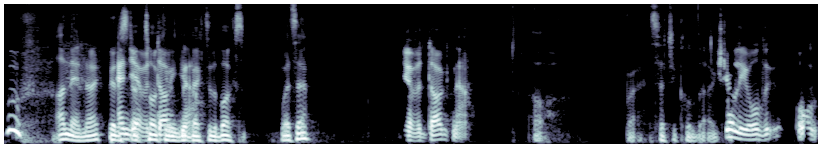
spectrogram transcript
Whew. On that note, better And stop talking and get now. back to the box. What's that? You have a dog now. Oh, bro, such a cool dog. Surely all the all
